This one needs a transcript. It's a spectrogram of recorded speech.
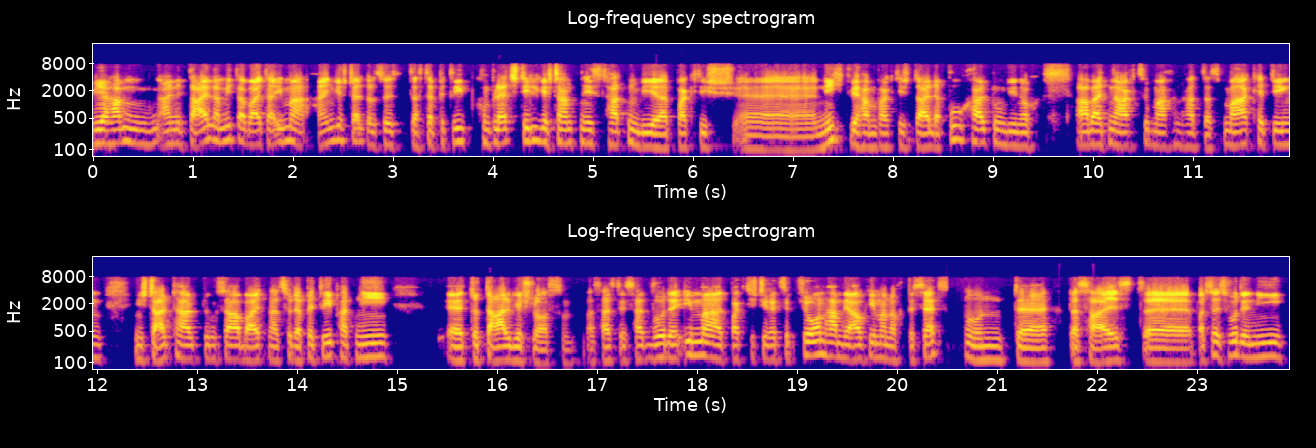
wir haben einen Teil der Mitarbeiter immer eingestellt, also dass der Betrieb komplett stillgestanden ist, hatten wir praktisch äh, nicht. Wir haben praktisch Teil der Buchhaltung, die noch Arbeit nachzumachen hat, das Marketing, Instandhaltungsarbeiten. Also der Betrieb hat nie äh, total geschlossen. Das heißt, es hat, wurde immer praktisch die Rezeption haben wir auch immer noch besetzt und äh, das heißt, äh, also es wurde nie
